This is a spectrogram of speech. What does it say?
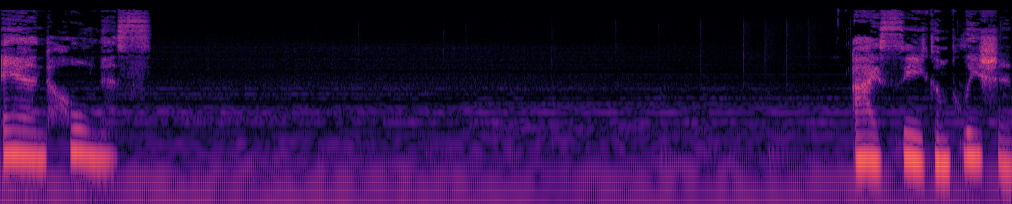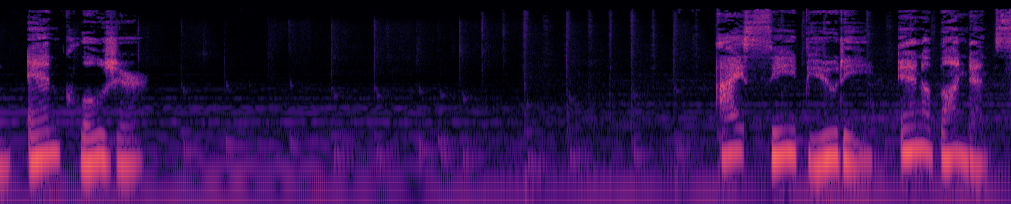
and wholeness. I see completion and closure. I see beauty in abundance.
